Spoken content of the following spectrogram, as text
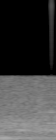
Ooh.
